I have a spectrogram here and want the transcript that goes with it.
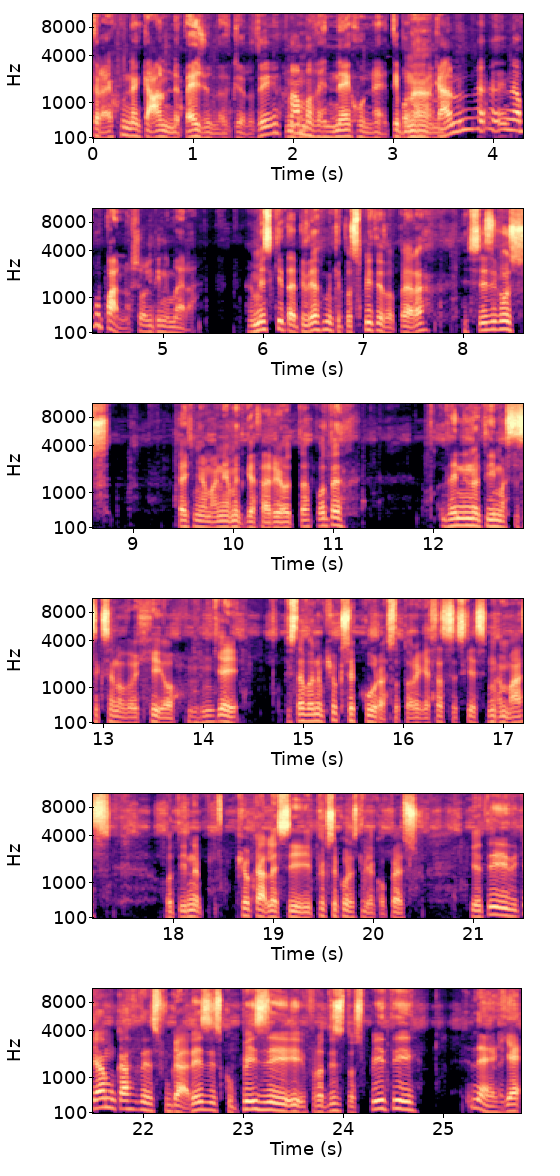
τρέχουν, κάνουν, παίζουν, δεν ξέρω τι. Άμα δεν έχουν τίποτα Ναι, να ναι. κάνουν, ε, είναι από πάνω σε όλη την ημέρα. Εμείς, κοίτα, επειδή έχουμε και το σπίτι εδώ πέρα, η σύζυγος έχει μια μανία με την καθαριότητα. Οπότε δεν είναι ότι είμαστε σε ξενοδοχειο Και πιστεύω είναι πιο ξεκούραστο τώρα για εσάς σε σχέση με εμάς. Ότι είναι πιο καλές οι πιο ξεκούραστες οι διακοπές σου. Γιατί η δικιά μου κάθεται, σφουγγαρίζει, σκουπίζει, φροντίζει το σπίτι. Ναι, για,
